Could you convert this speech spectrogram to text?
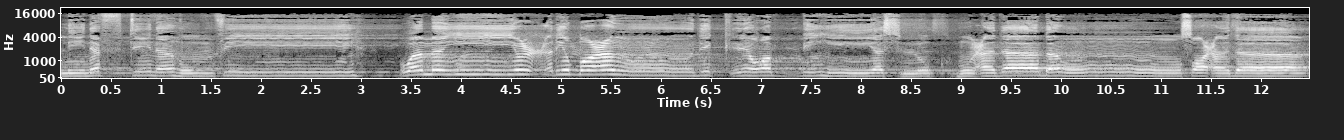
لنفتنهم فيه. ومن يعرض عن ذكر ربه يسلكه عذابا صعدا.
